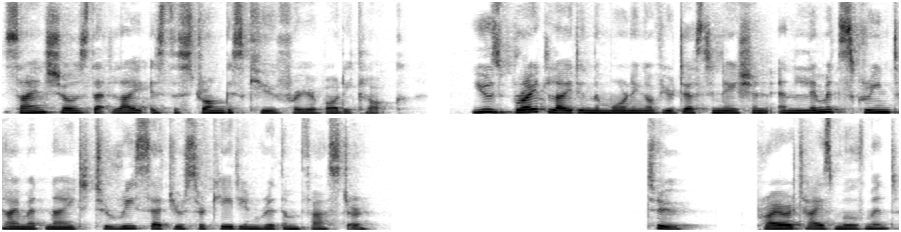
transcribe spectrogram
Science shows that light is the strongest cue for your body clock. Use bright light in the morning of your destination and limit screen time at night to reset your circadian rhythm faster. 2. Prioritize movement.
